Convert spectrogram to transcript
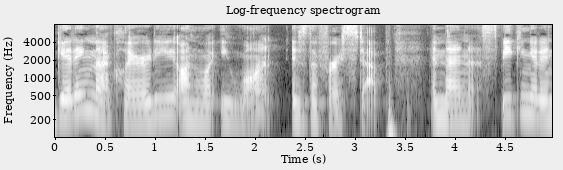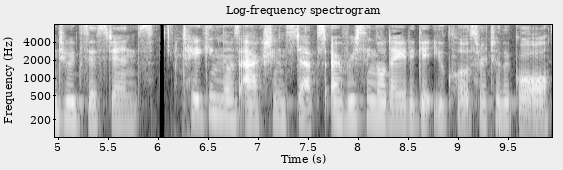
getting that clarity on what you want is the first step and then speaking it into existence, taking those action steps every single day to get you closer to the goal.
